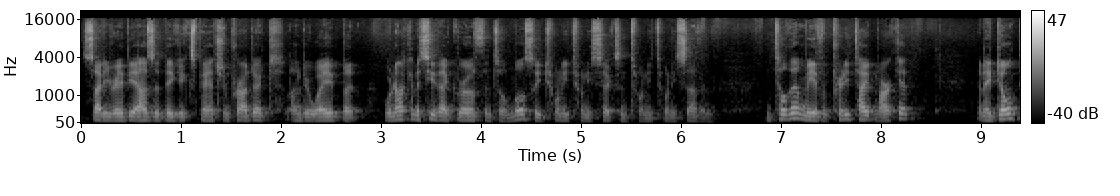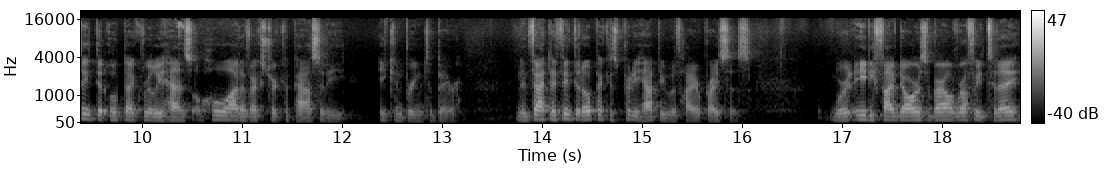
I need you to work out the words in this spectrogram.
Saudi Arabia has a big expansion project underway, but we're not going to see that growth until mostly 2026 and 2027. Until then, we have a pretty tight market, and I don't think that OPEC really has a whole lot of extra capacity it can bring to bear. And in fact, I think that OPEC is pretty happy with higher prices. We're at $85 a barrel roughly today.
